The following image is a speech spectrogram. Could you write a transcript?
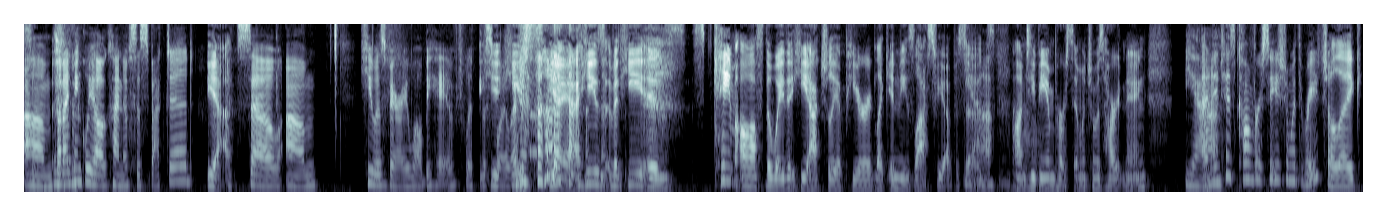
um, but I think we all kind of suspected. Yeah. So um, he was very well behaved with the spoilers. he's- yeah, yeah. He's but he is came off the way that he actually appeared like in these last few episodes Yeah. on TV in person, which was heartening. yeah. And in his conversation with Rachel, like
